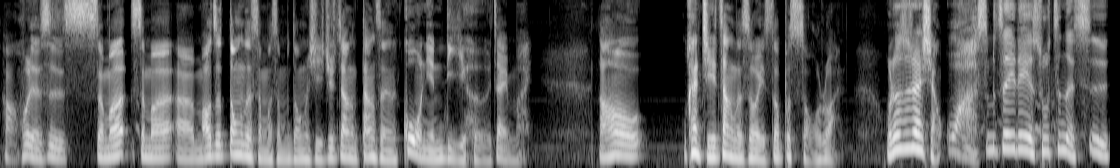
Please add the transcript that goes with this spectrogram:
啊，或者是什么什么呃毛泽东的什么什么东西，就这样当成过年礼盒在卖。然后我看结账的时候也是都不手软，我那时候在想，哇，是不是这一类书真的是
